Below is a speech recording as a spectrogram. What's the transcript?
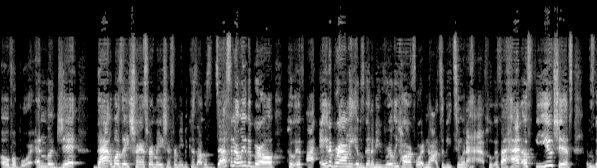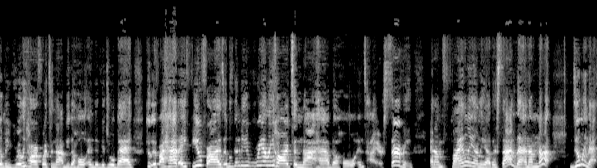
overboard and legit that was a transformation for me because I was definitely the girl who, if I ate a brownie, it was going to be really hard for it not to be two and a half. Who, if I had a few chips, it was going to be really hard for it to not be the whole individual bag. Who, if I had a few fries, it was going to be really hard to not have the whole entire serving. And I'm finally on the other side of that, and I'm not doing that.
